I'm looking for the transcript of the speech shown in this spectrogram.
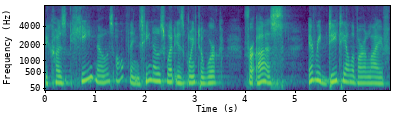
Because He knows all things. He knows what is going to work for us, every detail of our life.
